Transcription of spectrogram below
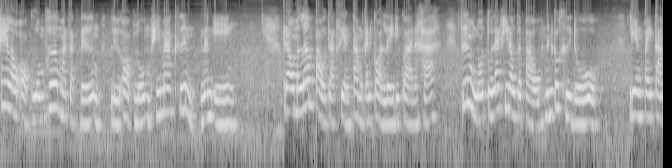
ให้เราออกลมเพิ่มมาจากเดิม หรือออกลมให้มากขึ้นนั่นเอง เรามาเริ่มเป่าจากเสียงต่ำกันก่อนเลยดีกว่านะคะ ซึ่งโน้ตตัวแรกที่เราจะเป่านั่นก็คือโด เรียงไปตาม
